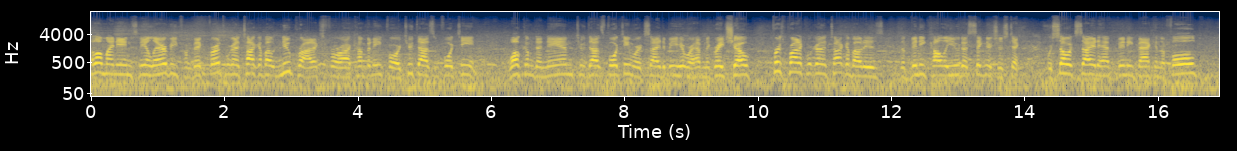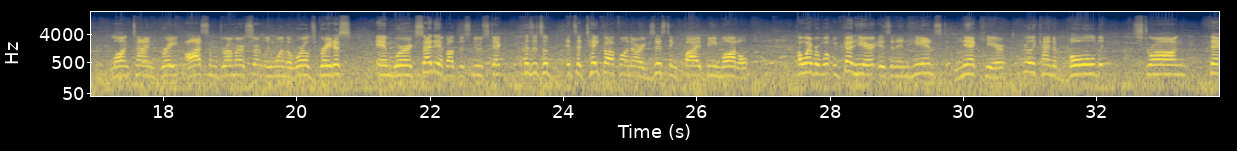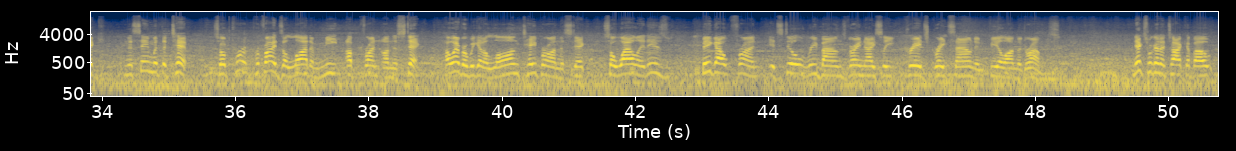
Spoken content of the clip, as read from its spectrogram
Hello, my name is Neil Larrivee from Vic Firth. We're going to talk about new products for our company for 2014. Welcome to NAMM 2014. We're excited to be here. We're having a great show. First product we're going to talk about is the Vinnie Colaiuta Signature Stick. We're so excited to have Vinnie back in the fold. Long-time, great, awesome drummer, certainly one of the world's greatest. And we're excited about this new stick because it's a, it's a takeoff on our existing 5B model However, what we've got here is an enhanced neck here, really kind of bold, strong, thick, and the same with the tip. So it pro provides a lot of meat up front on the stick. However, we got a long taper on the stick, so while it is big out front, it still rebounds very nicely, creates great sound and feel on the drums. Next, we're going to talk about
